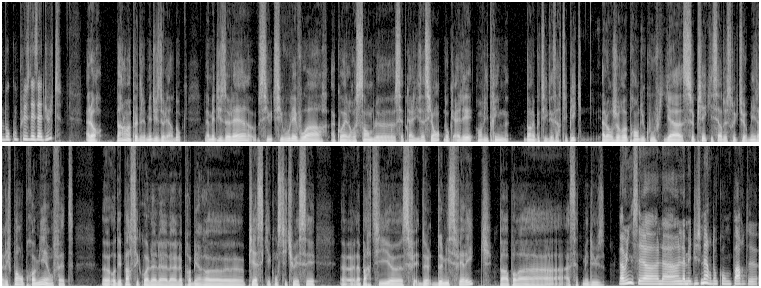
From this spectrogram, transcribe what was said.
beaucoup plus des adultes. Alors, parlons un peu de la Méduse de l'air. Donc, la Méduse de l'air, si, si, vous voulez voir à quoi elle ressemble cette réalisation, donc elle est en vitrine dans la boutique des arts typiques. Alors je reprends du coup, il y a ce pied qui sert de structure, mais il n'arrive pas en premier en fait. Euh, au départ, c'est quoi la, première euh, pièce qui est constituée? C'est euh, la partie demi-sphérique par rapport à, cette méduse? Bah oui, c'est la, méduse mère, donc on part de...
